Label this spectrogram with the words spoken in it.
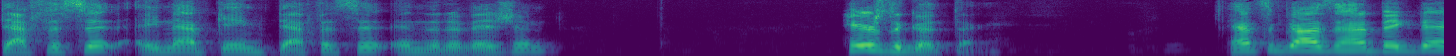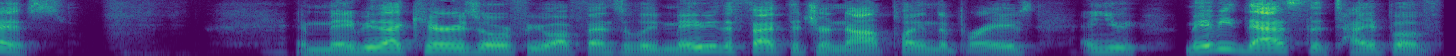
deficit, eight and a half game deficit in the division. Here's the good thing. Had some guys that had big days. And maybe that carries over for you offensively. Maybe the fact that you're not playing the Braves and you maybe that's the type of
